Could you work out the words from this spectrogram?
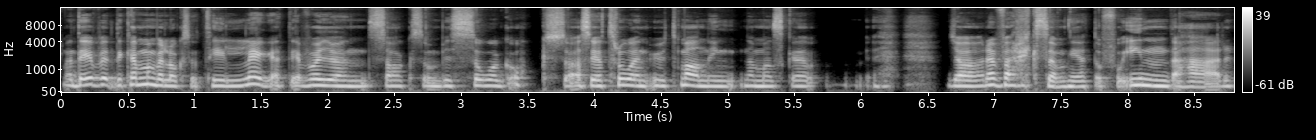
Men det, det, kan man väl också tillägga, att det var ju en sak som vi såg också. Alltså jag tror en utmaning när man ska göra verksamhet och få in det här eh,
